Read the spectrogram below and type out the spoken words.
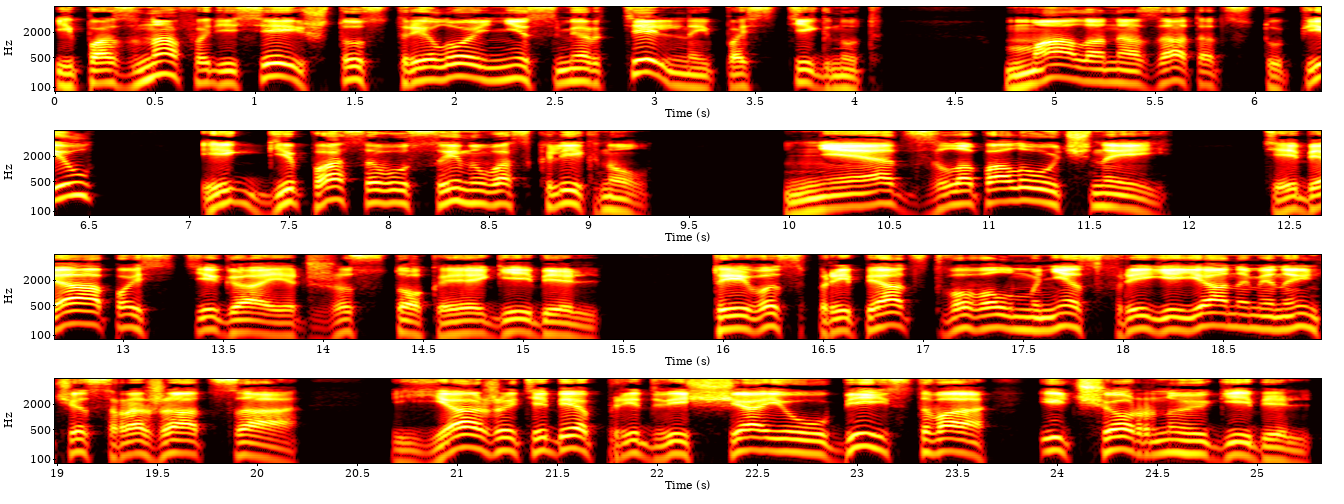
И познав Одиссей, что стрелой не смертельной постигнут, Мало назад отступил и к Гепасову сыну воскликнул — «Нет, злополучный, тебя постигает жестокая гибель. Ты воспрепятствовал мне с фригиянами нынче сражаться. Я же тебе предвещаю убийство и черную гибель.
